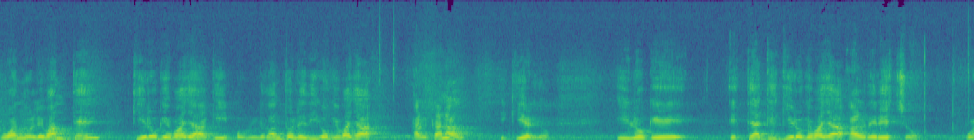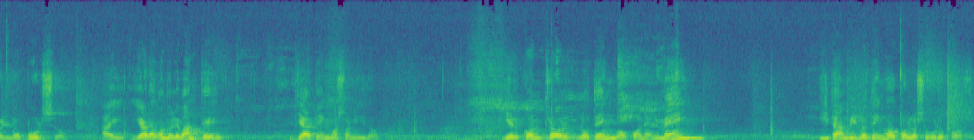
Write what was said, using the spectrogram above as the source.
cuando levante, quiero que vaya aquí. Por lo tanto, le digo que vaya al canal izquierdo. Y lo que esté aquí quiero que vaya al derecho, pues lo pulso. Ahí. Y ahora cuando levante, ya tengo sonido. Y el control lo tengo con el main y también lo tengo con los subgrupos.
